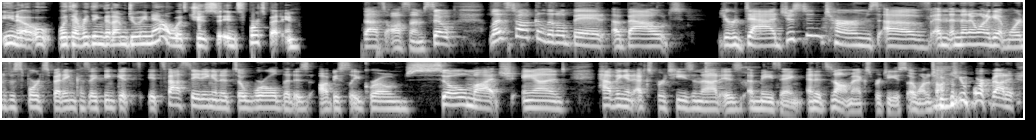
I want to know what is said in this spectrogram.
you know with everything that I'm doing now, which is in sports betting. That's awesome. So let's talk a little bit about your dad just in terms of and, and then i want to get more to the sports betting because i think it's it's fascinating and it's a world that has obviously grown so much and having an expertise in that is amazing and it's not my expertise so i want to talk to you more about it.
